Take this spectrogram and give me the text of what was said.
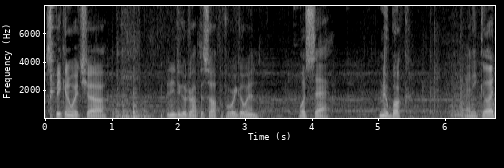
Speaking of which, uh, I need to go drop this off before we go in. What's that? New book. Any good?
